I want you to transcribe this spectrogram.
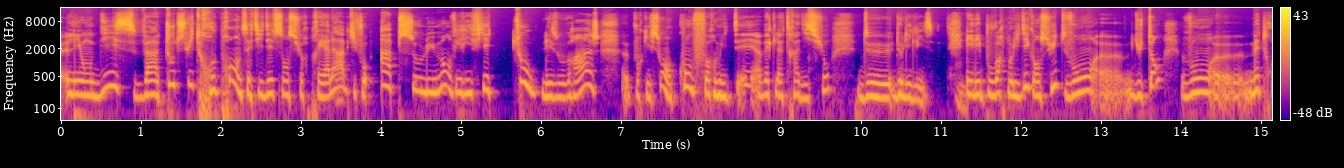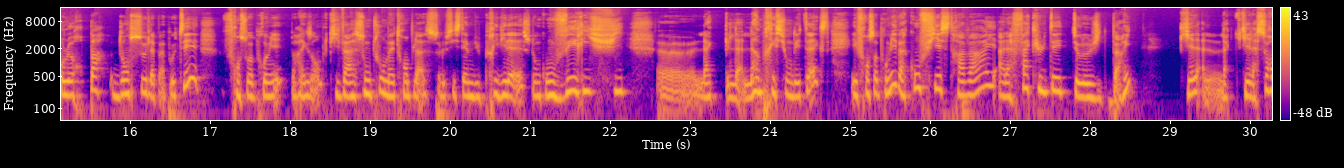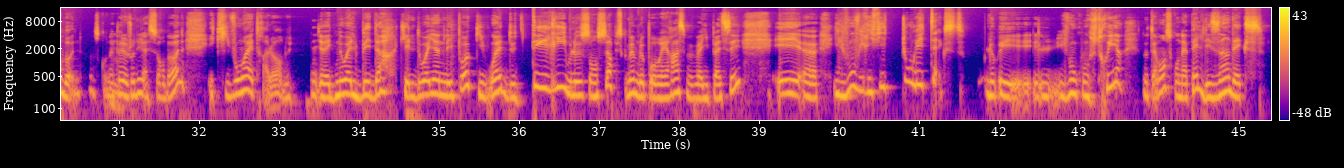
Léon X va tout de suite reprendre cette idée de censure préalable, qu'il faut absolument vérifier tous les ouvrages euh, pour qu'ils soient en conformité avec la tradition de, de l'Église. Mmh. Et les pouvoirs politiques ensuite vont, euh, du temps, vont euh, mettre leur pas dans ceux de la papauté. François Ier, par exemple, qui va à son tour mettre en place le système du privilège. Donc on vérifie l'impression des textes. Et François Ier va confier ce travail à la faculté de théologie de Paris, qui est la, qui est la Sorbonne, ce qu'on appelle mm. aujourd'hui la Sorbonne, et qui vont être alors, avec Noël Béda, qui est le doyen de l'époque, qui vont être de terribles censeurs, puisque même le pauvre Erasme va y passer, et euh, ils vont vérifier tous les textes. et ils vont construire notamment ce qu'on appelle des index.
